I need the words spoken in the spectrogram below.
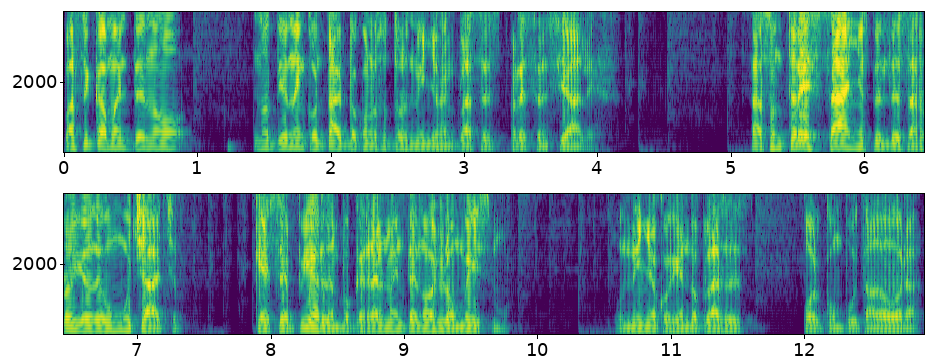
básicamente no, no tienen contacto con los otros niños en clases presenciales. Sea, son tres años del desarrollo de un muchacho que se pierden porque realmente no es lo mismo. Un niño cogiendo clases por computadora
